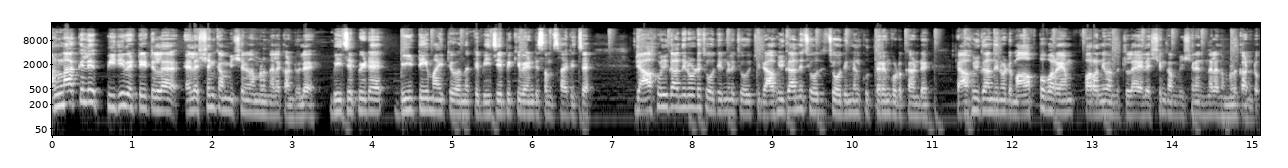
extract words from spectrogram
അണ്ണാക്കിൽ പിരിവെട്ടിയിട്ടുള്ള ഇലക്ഷൻ കമ്മീഷൻ നമ്മൾ ഇന്നലെ കണ്ടു അല്ലേ ബി ജെ പിയുടെ ബി ടീമായിട്ട് വന്നിട്ട് ബി ജെ പിക്ക് വേണ്ടി സംസാരിച്ച രാഹുൽ ഗാന്ധിനോട് ചോദ്യങ്ങൾ ചോദിച്ചു. രാഹുൽ ഗാന്ധി ചോദിച്ച ചോദ്യങ്ങൾക്ക് ഉത്തരം കൊടുക്കാണ്ട് രാഹുൽ ഗാന്ധിനോട് മാപ്പ് പറയാൻ പറഞ്ഞു വന്നിട്ടുള്ള ഇലക്ഷൻ കമ്മീഷൻ ഇന്നലെ നമ്മൾ കണ്ടു.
